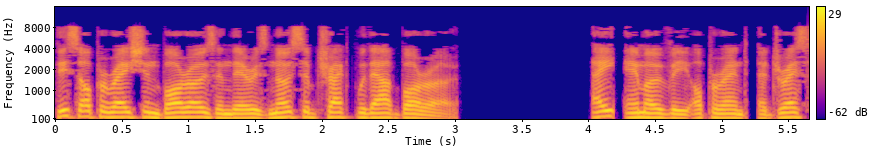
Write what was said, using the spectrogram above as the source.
This operation borrows and there is no subtract without borrow. A, MOV operand, address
